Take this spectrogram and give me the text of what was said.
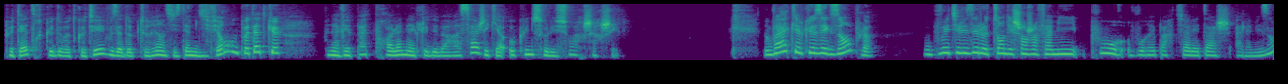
Peut-être que de votre côté, vous adopterez un système différent, peut-être que vous n'avez pas de problème avec le débarrassage et qu'il n'y a aucune solution à rechercher. Donc voilà quelques exemples. Vous pouvez utiliser le temps d'échange en famille pour vous répartir les tâches à la maison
